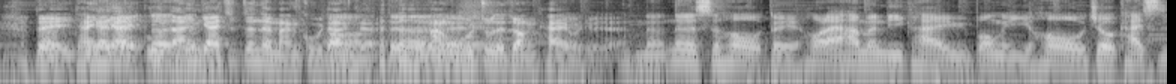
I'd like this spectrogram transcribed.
对他应该孤单，应该是真的蛮孤单的，对，蛮无助的状态，我觉得。那那个时候，对，后来他们离开鱼蹦以后，就开始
